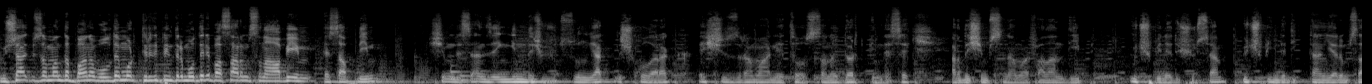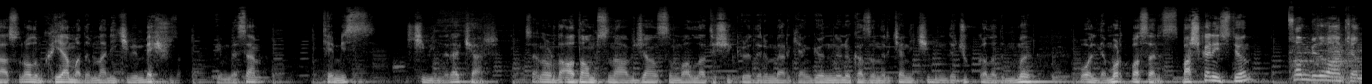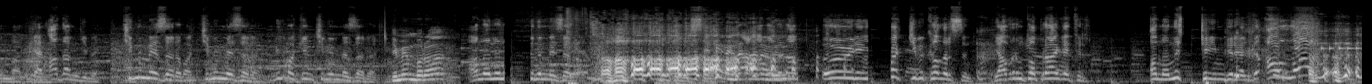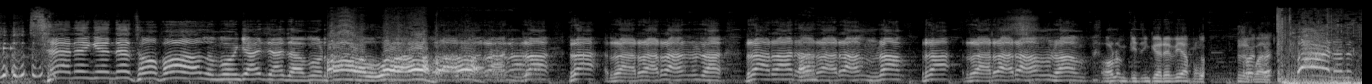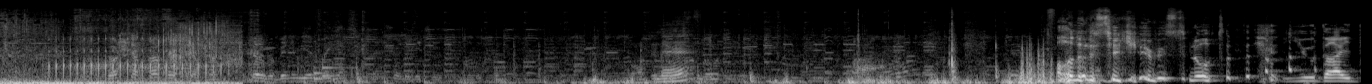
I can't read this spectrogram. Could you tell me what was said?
Müsait bir zamanda bana Voldemort 3D printer modeli basar mısın abim? Hesaplayayım. Şimdi sen zengin de çocuksun. Yaklaşık olarak 500 lira maliyeti olsa sana 4000 desek. Kardeşimsin ama falan deyip 3000'e düşürsem. 3000 dedikten yarım saat sonra oğlum kıyamadım lan 2500 a**ayım desem. Temiz 2000 lira kar. Sen orada adamsın abi cansın vallahi teşekkür ederim derken gönlünü kazanırken 2000 de cukkaladın mı Voldemort basarız. Başka ne istiyorsun? Son bir daha okuyalım bari. Gel adam gibi. Kimin mezarı bak, kimin mezarı? Bil bakayım kimin mezarı. Kimin bura? Ananın a**ının mezarı. Ananın öyle y**k gibi kalırsın. Yavrum toprağa getir. Ananı s**eyimdir elde. Allah! Senin gidi topal bu gece de burada. Allah! Ra ra ra ra ra ra ra ra ra ra ra ram ram ra ra ra ram ram. Oğlum gidin görevi yapın. Çocuklar. Ananı s- Ne? Ananı sekeyim üstüne oturdu. You died.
